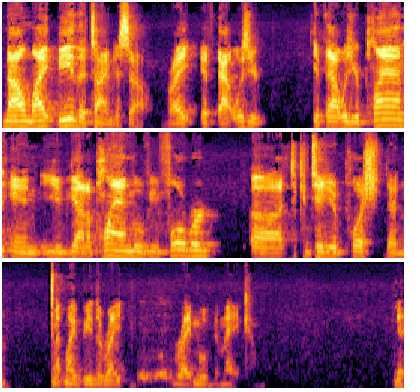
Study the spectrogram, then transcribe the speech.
Now might be the time to sell, right? If that was your if that was your plan and you've got a plan moving forward uh, to continue to push, then that might be the right right move to make. Yeah.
